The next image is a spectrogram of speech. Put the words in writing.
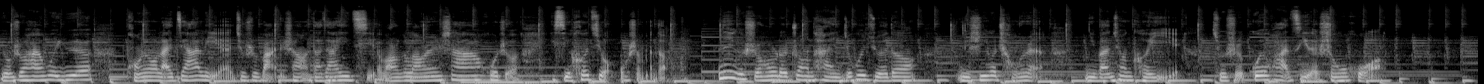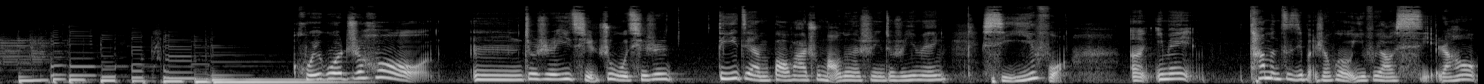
有时候还会约朋友来家里，就是晚上大家一起玩个狼人杀或者一起喝酒什么的。那个时候的状态，你就会觉得你是一个成人，你完全可以就是规划自己的生活。回国之后，嗯，就是一起住。其实第一件爆发出矛盾的事情，就是因为洗衣服。嗯，因为他们自己本身会有衣服要洗，然后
